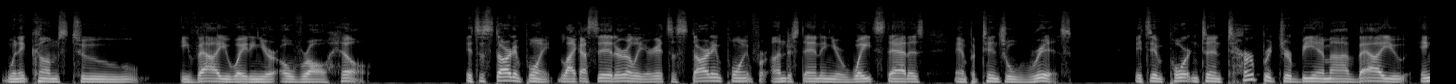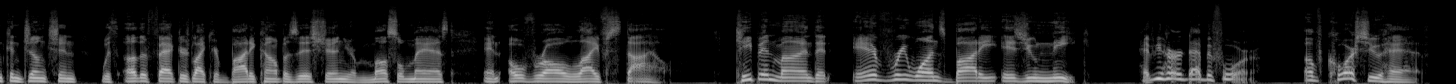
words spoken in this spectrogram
when it comes to evaluating your overall health. It's a starting point. Like I said earlier, it's a starting point for understanding your weight status and potential risk. It's important to interpret your BMI value in conjunction with other factors like your body composition, your muscle mass, and overall lifestyle. Keep in mind that everyone's body is unique. Have you heard that before? Of course you have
